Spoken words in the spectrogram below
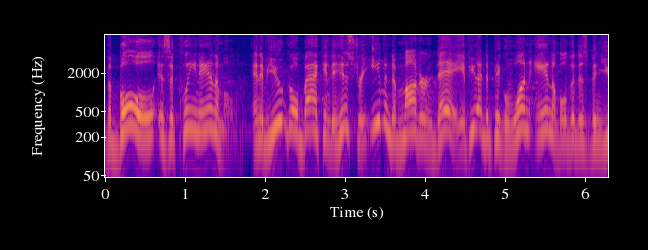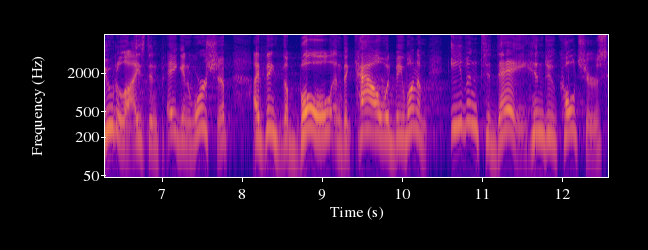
The bull is a clean animal. And if you go back into history, even to modern day, if you had to pick one animal that has been utilized in pagan worship, I think the bull and the cow would be one of them. Even today, Hindu cultures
